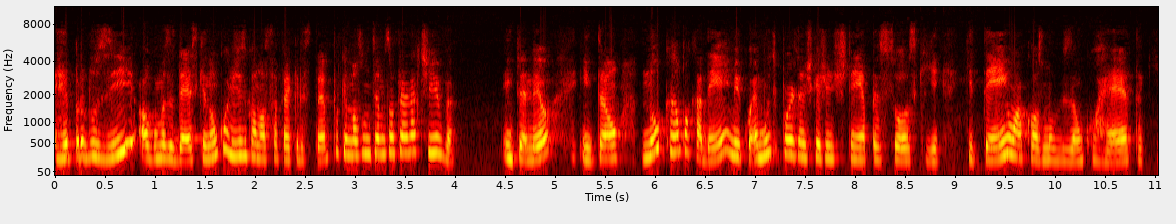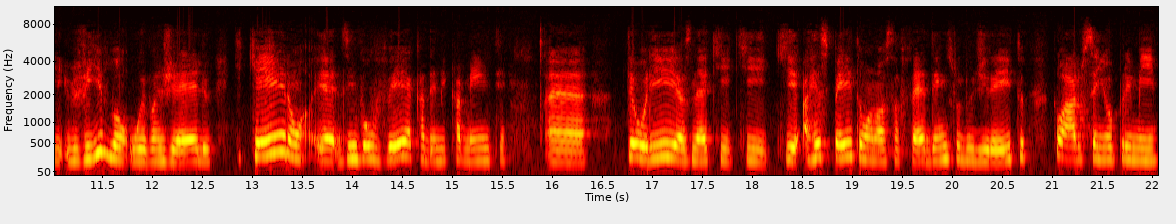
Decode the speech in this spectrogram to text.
reproduzir algumas ideias que não condizem com a nossa fé cristã, porque nós não temos alternativa. Entendeu? Então, no campo acadêmico, é muito importante que a gente tenha pessoas que, que tenham a cosmovisão correta, que vivam o evangelho, que queiram é, desenvolver academicamente é, teorias né, que, que, que respeitam a nossa fé dentro do direito, claro, sem oprimir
